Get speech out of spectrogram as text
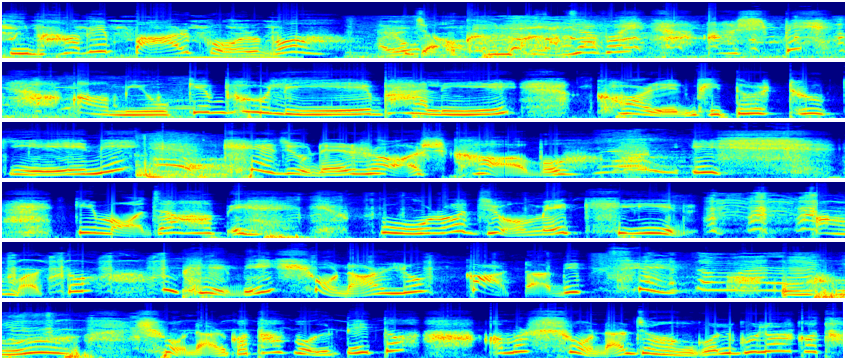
কীভাবে পার করব? যখন যাবে আসবে, আমি ওকে ভুলিয়ে ভালিয়ে ঘরের ভিতর ঢুকিয়ে এনে খেজুরের রস খাওয়াবো। ইস, কি মজা হবে। পুরো জমে ক্ষীর। আমার তো ভেবেই সোনার লোক কাটা দিচ্ছে। ওহো, সোনার কথা বলতেই তো আমার সোনার জঙ্গলগুলোর কথা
